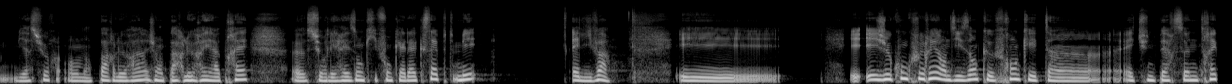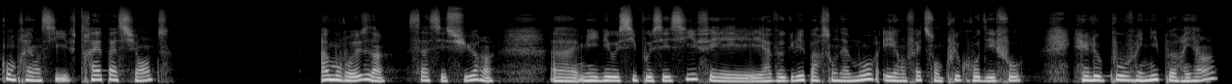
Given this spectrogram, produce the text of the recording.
bien sûr, on en parlera, j'en parlerai après sur les raisons qui font qu'elle accepte, mais elle y va. Et, et, je conclurai en disant que Franck est, un, est une personne très compréhensive, très patiente, amoureuse, ça c'est sûr, euh, mais il est aussi possessif et, aveuglé par son amour, et en fait son plus gros défaut, et le pauvre il n'y peut rien,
